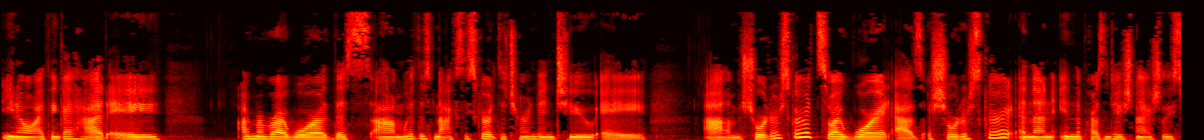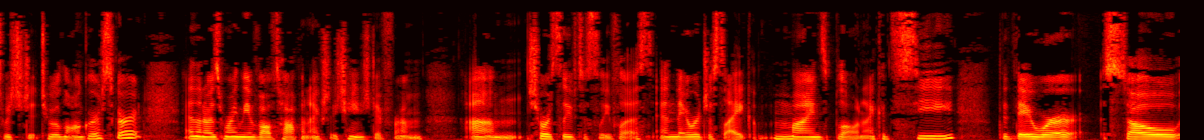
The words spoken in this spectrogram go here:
You know, I think I had a, I remember I wore this, um, we had this maxi skirt that turned into a, um, shorter skirt. So I wore it as a shorter skirt. And then in the presentation, I actually switched it to a longer skirt. And then I was wearing the involved top and I actually changed it from, um, short sleeve to sleeveless. And they were just like minds blown. I could see that they were so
